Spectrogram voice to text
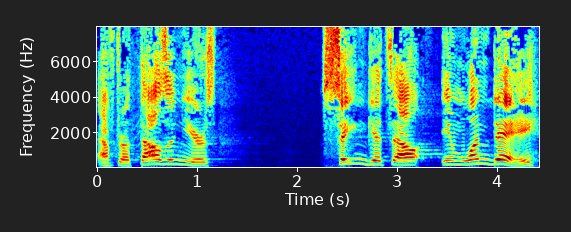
After a thousand years, Satan gets out in one day,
